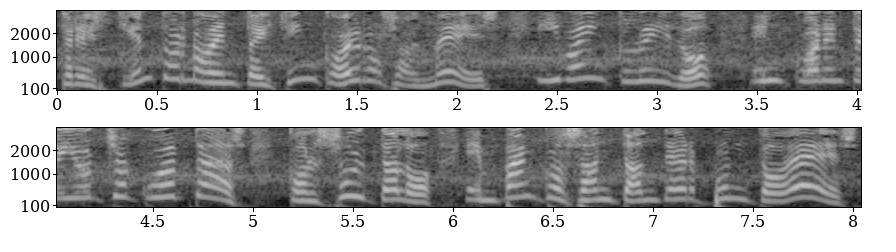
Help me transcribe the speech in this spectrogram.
395 euros al mes y va incluido en 48 cuotas. Consúltalo en bancosantander.es.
